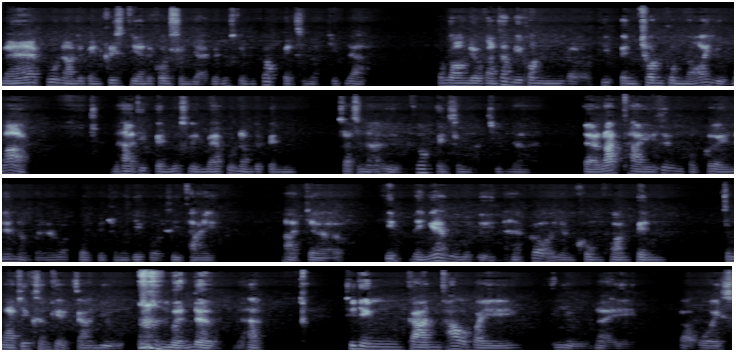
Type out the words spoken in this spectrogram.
แม้ผู้นำจะเป็นคริสเตียนแต่คนส่วนใหญ่เป็นมุสลิมก็เป็นสมาชิกได้ทำนองเดียวกันถ้ามีคนที่เป็นชนกลุ่มน้อยอยู่มากนะฮะที่เป็นมุสลิมแม้ผู้นำจะเป็นศาสนาอื่นก็เป็นสมาชิกได้ แต่รัฐไทยซึ่งผมเคยแนะนำไปแล้วว่าคนเป็นสมาชิกโอซีไทย อาจจะคิดในแง่มุมอื่นนะฮะก็ยังคงความเป็นสมาชิกสังเกตการอยู่เหมือนเดิมนะฮะที่จริงการเข้าไปอยู่ใน OIC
